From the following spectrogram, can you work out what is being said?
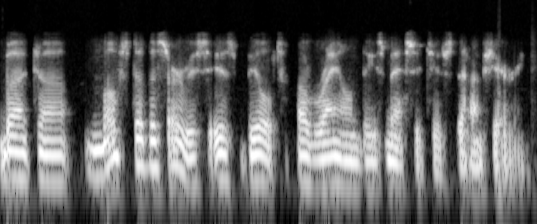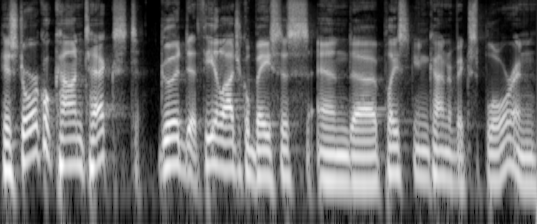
but uh, most of the service is built around these messages that I'm sharing. Historical context, good theological basis, and uh, place you can kind of explore and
